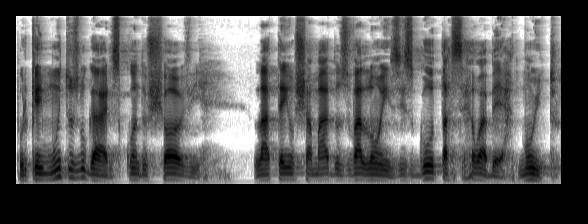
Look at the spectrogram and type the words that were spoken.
Porque em muitos lugares, quando chove, lá tem os chamados valões, esgoto a céu aberto muito.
